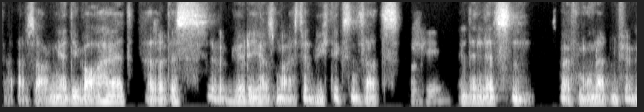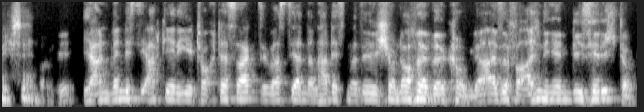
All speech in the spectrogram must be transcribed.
äh, sagen ja die Wahrheit. Also das würde ich als meist den wichtigsten Satz Okay. in den letzten zwölf Monaten für mich sehen. Okay. Ja, und wenn das die achtjährige Tochter sagt, Sebastian, dann hat es natürlich schon noch mehr Wirkung. Ja? Also vor allen Dingen in diese Richtung.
